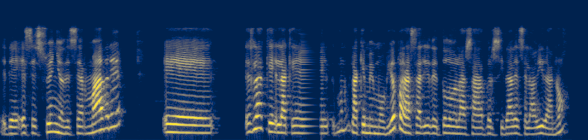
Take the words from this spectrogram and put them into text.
de ese sueño de ser madre es la que, la, que, la que me movió para salir de todas las adversidades en la vida, ¿no?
